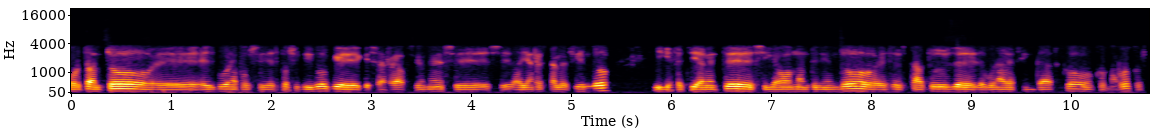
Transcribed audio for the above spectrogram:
Por tanto, eh, es buena es positivo que, esas relaciones se vayan restableciendo y que efectivamente sigamos manteniendo ese estatus de, buena vecindad con, Marruecos.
